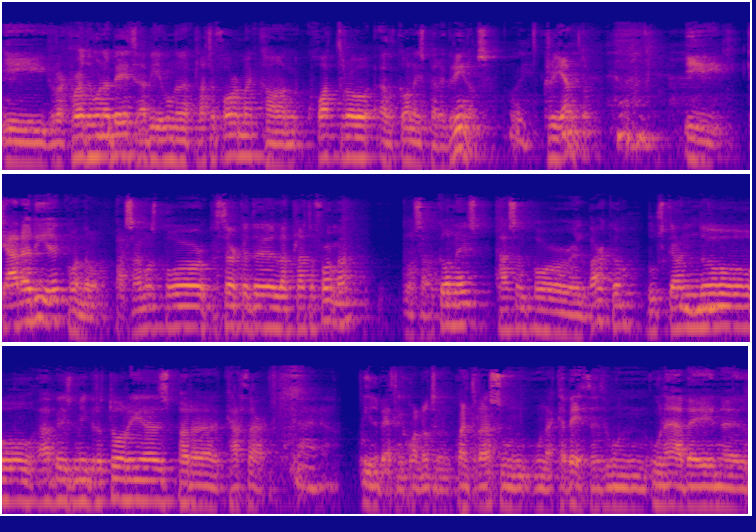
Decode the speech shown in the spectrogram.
Y recuerdo una vez había una plataforma con cuatro halcones peregrinos criando. y cada día cuando pasamos por cerca de la plataforma, los halcones pasan por el barco buscando aves migratorias para cazar. Claro y de vez en cuando te encuentras una cabeza de un, ave en el,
